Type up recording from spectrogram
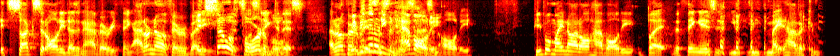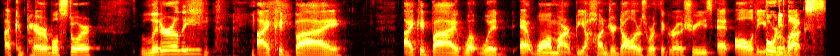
it sucks that Aldi doesn't have everything. I don't know if everybody It's so listening to this. I don't know if Maybe they don't even have Aldi. Aldi. People might not all have Aldi, but the thing is, you, you might have a, com- a comparable store. Literally, I could buy, I could buy what would at Walmart be hundred dollars worth of groceries at Aldi 40 for bucks.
